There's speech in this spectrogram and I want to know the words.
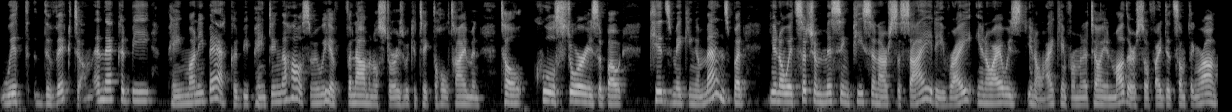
with the victim. And that could be paying money back, could be painting the house. I mean, we have phenomenal stories. We could take the whole time and tell cool stories about kids making amends. But you know, it's such a missing piece in our society, right? You know, I always, you know, I came from an Italian mother. So if I did something wrong,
